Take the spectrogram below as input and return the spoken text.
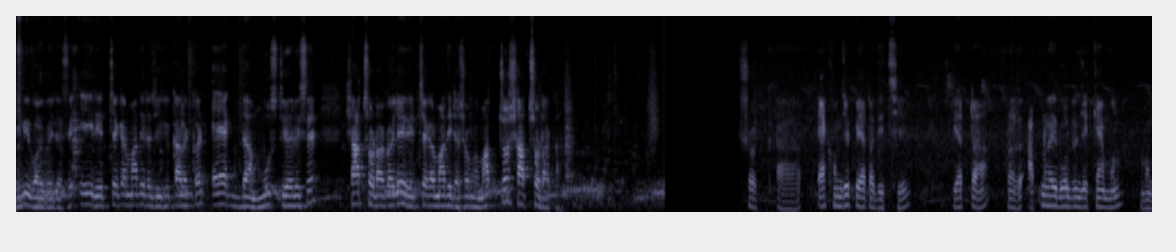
হেভি ভয় পাইতেছে এই রেড চেকার মাদিটা যদি কালেক্ট করেন, একদম মুস্তি হয়েছে সাতশো টাকা হইলে রেড চেকার মাদিটা সঙ্গে মাত্র সাতশো টাকা। এখন যে পেয়ারটা দিচ্ছি, পেয়ারটা আপনার- আপনারাই বলবেন যে কেমন এবং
